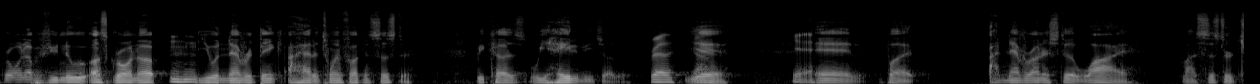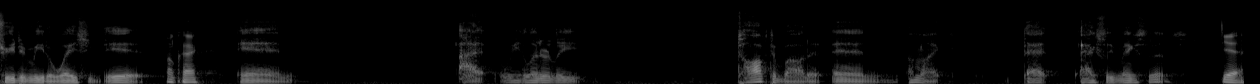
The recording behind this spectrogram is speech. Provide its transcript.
growing up if you knew us growing up Mhm. you would never think i had a twin fucking sister because we hated each other Really? yeah. Yeah. And but I never understood why my sister treated me the way she did. Okay. And I we literally talked about it and I'm like, that actually makes sense. Yeah.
